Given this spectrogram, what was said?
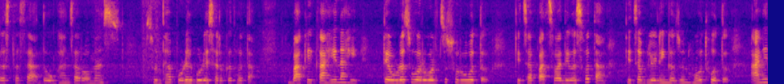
तसतसा दोघांचा रोमॅन्स सुद्धा पुढे पुढे सरकत होता. बाकी काही नाही तेवढंच वरवरचं सुरू होतं. तिचा पाचवा दिवस होता तिचं ब्लिडिंग अजून होत होतं आणि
